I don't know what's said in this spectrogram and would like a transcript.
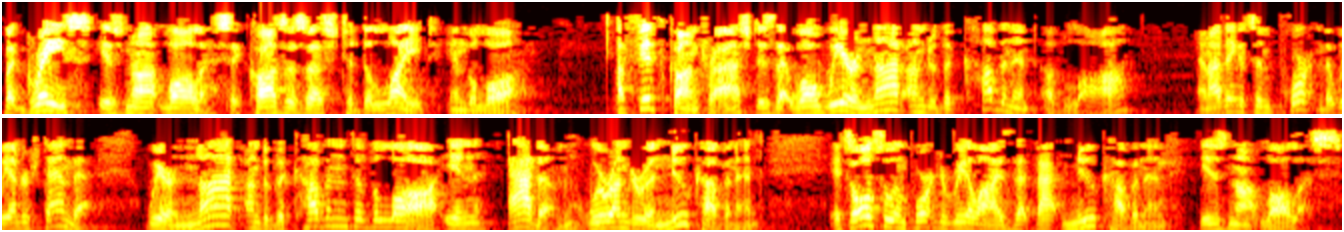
But grace is not lawless. It causes us to delight in the law. A fifth contrast is that while we are not under the covenant of law, and I think it's important that we understand that. We are not under the covenant of the law in Adam. We're under a new covenant. It's also important to realize that that new covenant is not lawless.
